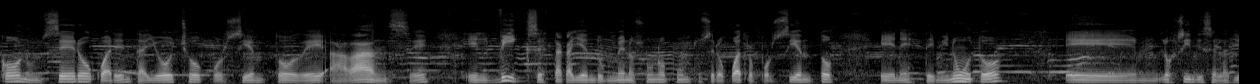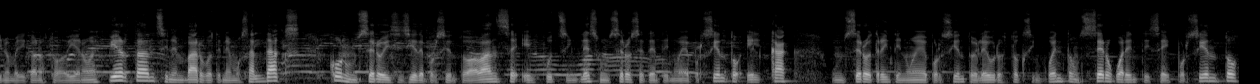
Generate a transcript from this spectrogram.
con un 0,48% de avance, el VIX está cayendo un menos 1,04% en este minuto. Eh, los índices latinoamericanos todavía no despiertan, sin embargo tenemos al DAX con un 0,17% de avance, el FTSE inglés un 0,79%, el CAC un 0,39%, el Eurostock 50 un 0,46%,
